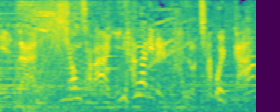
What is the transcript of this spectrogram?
일단 시험 삼아 이 항아리를 발로 차볼까?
